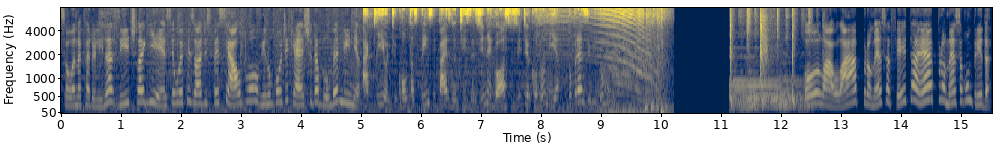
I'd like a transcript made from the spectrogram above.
sou Ana Carolina Zitlag e esse é um episódio especial do Ouvindo um Podcast da Bloomberg Linha. Aqui eu te conto as principais notícias de negócios e de economia do Brasil e do mundo. Olá, olá! Promessa feita é promessa cumprida.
